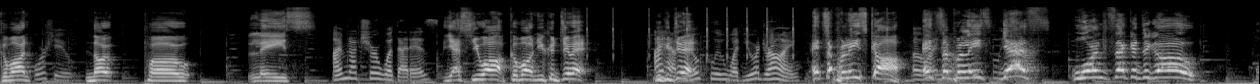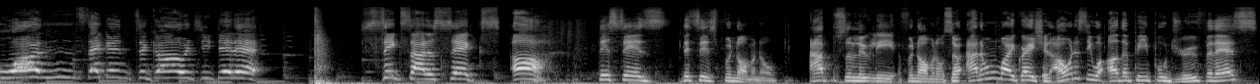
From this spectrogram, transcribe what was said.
Come on. No, police. I'm not sure what that is. Yes, you are. Come on, you can do it. You I can have do it. no clue what you're drawing. It's a police car. Oh, it's a police. It's a police yes. One second to go. One second to go, and she did it. Six out of six. Oh, this is this is phenomenal. Absolutely phenomenal. So animal migration. I want to see what other people drew for this.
